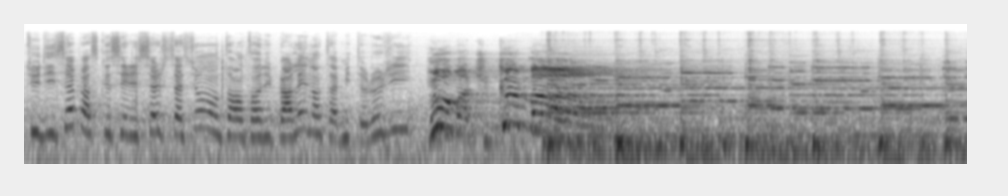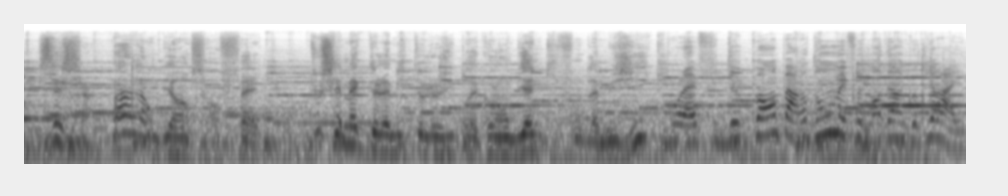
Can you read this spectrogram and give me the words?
Tu dis ça parce que c'est les seules stations dont t'as entendu parler dans ta mythologie. C'est sympa l'ambiance en fait. Tous ces mecs de la mythologie précolombienne qui font de la musique. Pour la fuite de pan, pardon, mais faut demander un copyright.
